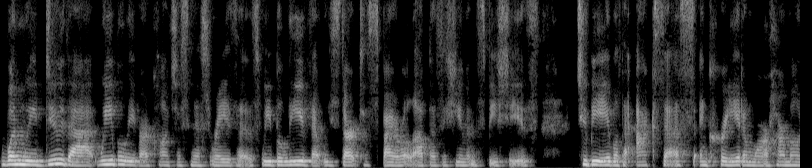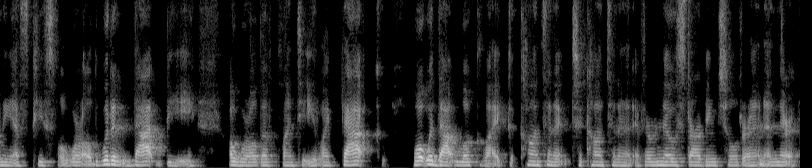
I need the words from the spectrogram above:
when we do that, we believe our consciousness raises. We believe that we start to spiral up as a human species to be able to access and create a more harmonious, peaceful world. Wouldn't that be a world of plenty? Like that, what would that look like continent to continent if there were no starving children and there,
